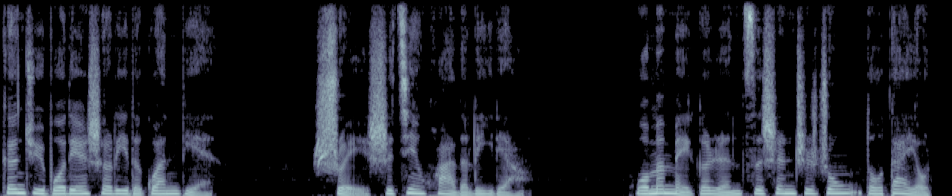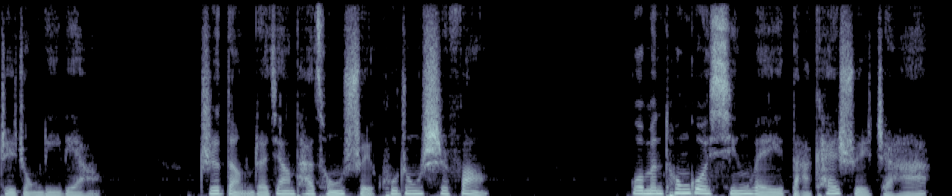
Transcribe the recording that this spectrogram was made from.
根据波颠舍利的观点，水是进化的力量。我们每个人自身之中都带有这种力量，只等着将它从水库中释放。我们通过行为打开水闸，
